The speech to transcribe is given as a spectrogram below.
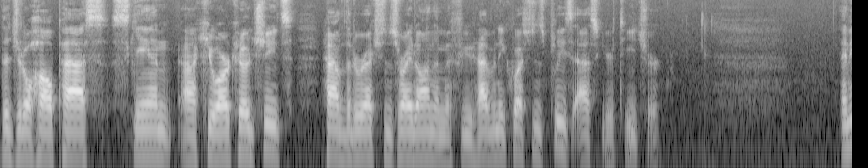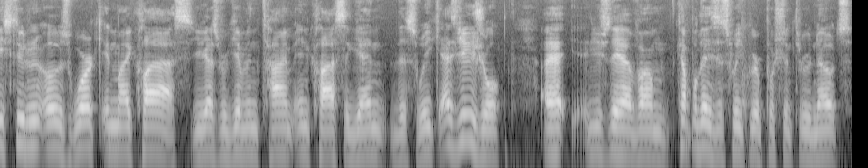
digital hall pass scan uh, QR code sheets have the directions right on them. If you have any questions, please ask your teacher. Any student who owes work in my class. You guys were given time in class again this week, as usual. I usually have um, a couple days this week we were pushing through notes,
